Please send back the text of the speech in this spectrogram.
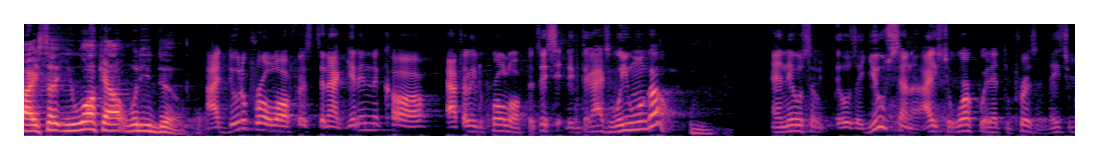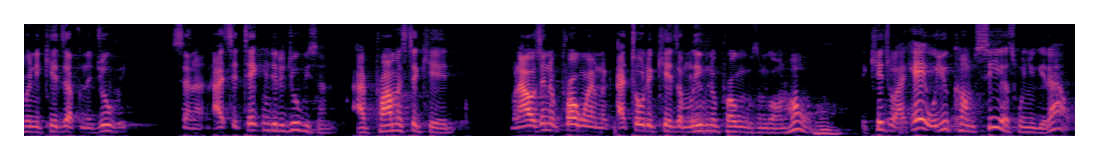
All right, so you walk out, what do you do? I do the parole office, then I get in the car after I leave the parole office. They said, the guy said, where you want to go? Mm. And there was, a, there was a youth center I used to work with at the prison. They used to bring the kids up from the juvie center. I said, take me to the juvie center. I promised the kid, when I was in the program, I told the kids I'm leaving the program because I'm going home. Mm. The kids were like, hey, will you come see us when you get out?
